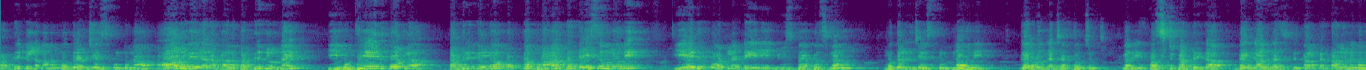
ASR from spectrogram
పత్రికలను మనం ముద్రణ చేసుకుంటున్నాం. ఆరు వేల రకాల పత్రికలు ఉన్నాయి. ఈ ముప్పై ఐదు కోట్ల పత్రికల్లో ఒక్క భారతదేశంలోనే ఏడు కోట్ల డైలీ న్యూస్ పేపర్స్ మనం ముద్రణ చేసుకుంటున్నామని గర్వంగా చెప్పొచ్చు. మరి ఫస్ట్ పత్రిక బెంగాల్ గజెట్ కలకత్తాలోనే మన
